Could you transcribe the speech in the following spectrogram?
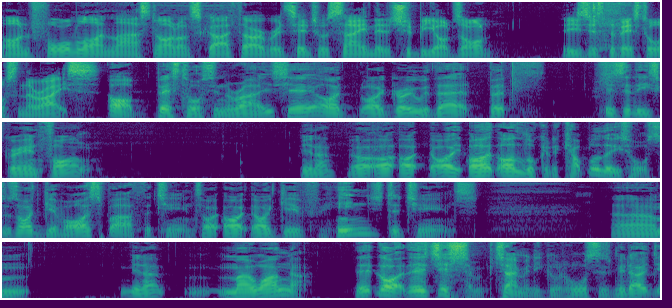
on form line last night on Sky Thoroughbred Central saying that it should be odds on. He's just the best horse in the race. Oh, best horse in the race. Yeah, I, I agree with that. But is it his grand final? You know, I, I, I, I look at a couple of these horses. I'd give Icebath a chance. I, I, I give Hinged a chance. Um, you know, Mo'unga. Like, there's just some, so many good horses. Mid-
